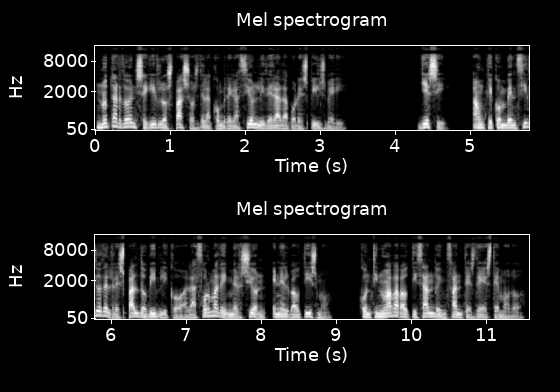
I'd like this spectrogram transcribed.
no tardó en seguir los pasos de la congregación liderada por Spilsbury. Jesse, aunque convencido del respaldo bíblico a la forma de inmersión en el bautismo, continuaba bautizando infantes de este modo.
